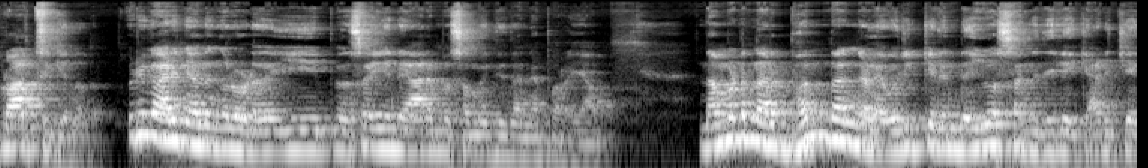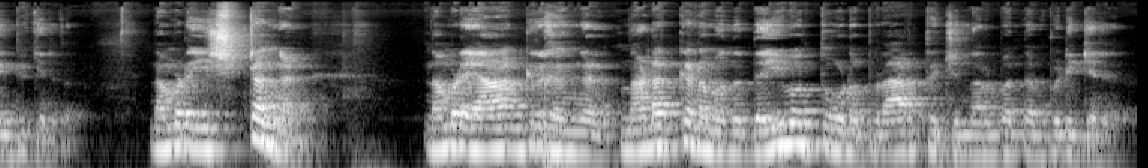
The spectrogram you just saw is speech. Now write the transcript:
പ്രാർത്ഥിക്കുന്നത്. ഒരു കാര്യം ഞാൻ നിങ്ങളോട് ഈ മെസ്സേജിന്റെ ആരംഭ സമയത്ത് തന്നെ പറയാം. നമ്മുടെ നിർബന്ധങ്ങളെ ഒരിക്കലും ദൈവസന്നിധിയിലേക്ക് അടിച്ചേൽപ്പിക്കരുത്. നമ്മുടെ ഇഷ്ടങ്ങൾ നമ്മുടെ ആഗ്രഹങ്ങൾ നടക്കണമെന്ന് ദൈവത്തോട് പ്രാർത്ഥിച്ച് നിർബന്ധം പിടിക്കരുത്.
